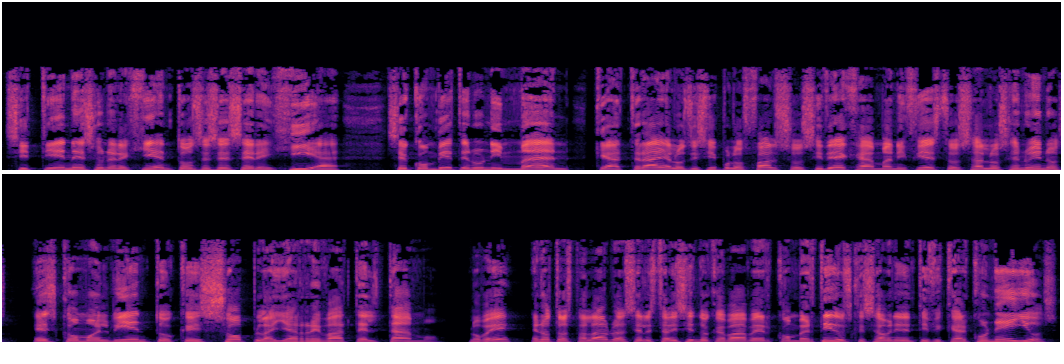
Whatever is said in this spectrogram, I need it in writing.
si tienes una herejía, entonces esa herejía se convierte en un imán que atrae a los discípulos falsos y deja manifiestos a los genuinos. Es como el viento que sopla y arrebata el tamo. ¿Lo ve? En otras palabras, él está diciendo que va a haber convertidos que se van a identificar con ellos.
